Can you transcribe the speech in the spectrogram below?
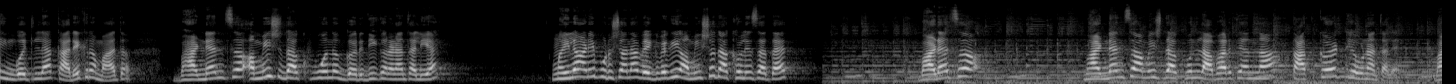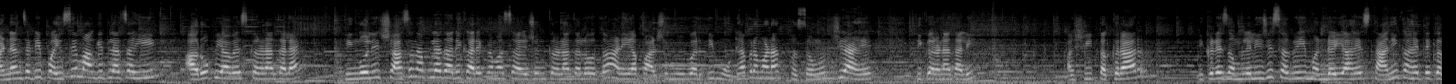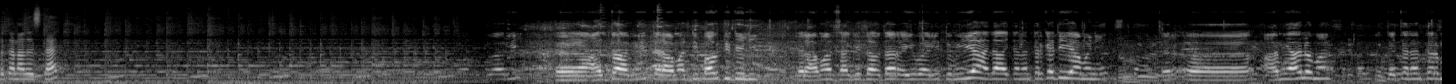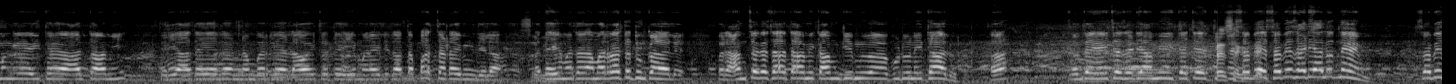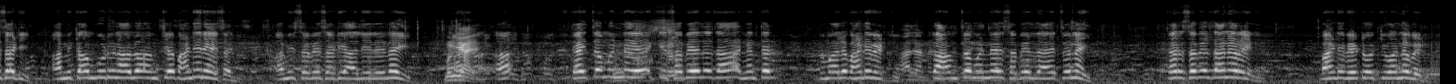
हिंगोलीतल्या कार्यक्रमात भांड्यांचं अमिष दाखवून गर्दी करण्यात आली आहे. महिला आणि पुरुषांना वेगवेगळी अमिषं दाखवली जात आहेत. भाड्याचं भांड्यांचं आमिष दाखवून लाभार्थ्यांना तात्काळ ठेवण्यात आलंय. भांड्यांसाठी पैसे मागितल्याचाही आरोप यावेळेस करण्यात आलाय. हिंगोलीत शासन आपल्या दारी कार्यक्रमाचं आयोजन करण्यात आलं होतं आणि या पार्श्वभूमीवरती मोठ्या प्रमाणात फसवणूक जी आहे ती करण्यात आली. अशी तक्रार इकडे जमलेली जी सगळी मंडळी आहे स्थानिक आहे ते करताना दिसत आहेत अ, आलतो आम्ही तर आम्हाला ती पावती दिली. तर आम्हाला सांगितलं होता रविवारी तुम्ही या दहाच्या नंतर कधी या म्हणे. तर आम्ही आलो मग. त्याच्यानंतर मग इथं आलतो आम्ही. तरी आता याला नंबर लावायचं तर हे म्हणाले तर आता पाचचा टायमिंग दिला. आता हे म्हणतात आम्हाला रातातून कळालं. पण आमचं कसं आता आम्ही काम गिम बुडून इथं आलो. हा? समजा यायच्यासाठी आम्ही त्याच्या सभे सभेसाठी आलोच नाही आम्ही. सभेसाठी. आम्ही काम बुडून आलो आमचे भांडे न्यायसाठी. आम्ही सभेसाठी आलेले नाही? त्याचं म्हणणं आहे की सभेला जा नंतर तुम्हाला भांडे भेटतील. तर आमचं म्हणणं आहे सभेला जायचं नाही. तर सभेला जाणार आहे नाही. भांडे भेटो किंवा न भेटो.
